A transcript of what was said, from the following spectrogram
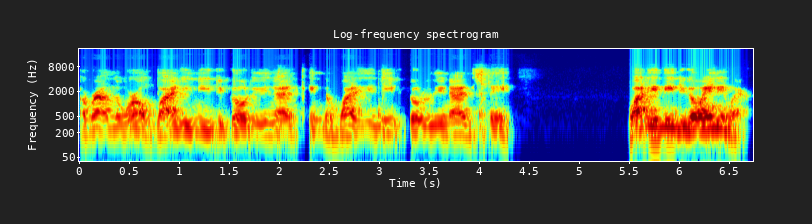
around the world? Why do you need to go to the United Kingdom? Why do you need to go to the United States? Why do you need to go anywhere?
